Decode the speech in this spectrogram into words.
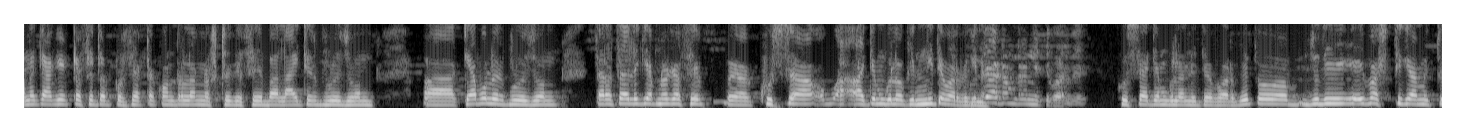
অনেকে আগে একটা সেট আপ করছে একটা কন্ট্রোলার নষ্ট হয়ে গেছে বা লাইটের প্রয়োজন বা ক্যাবলের প্রয়োজন। তারা চাইলে কি আপনার কাছে খুচরা আইটেমগুলো কি নিতে পারবে কিনা? আইটেমটা নিতে পারবে। খুচরা আইটেমগুলো নিতে পারবে। তো যদি এই পাশ থেকে আমি একটু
